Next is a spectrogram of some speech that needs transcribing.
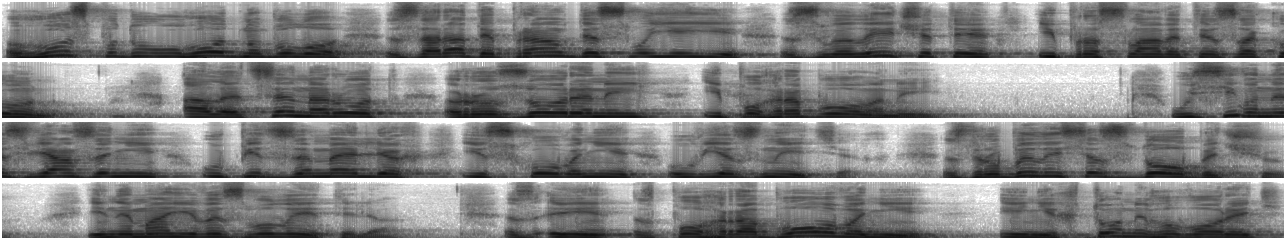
Господу угодно було заради правди своєї звеличити і прославити закон. Але це народ розорений і пограбований. Усі вони зв'язані у підземеллях і сховані у в'язницях, зробилися здобиччю, і немає визволителя, і пограбовані, і ніхто не говорить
